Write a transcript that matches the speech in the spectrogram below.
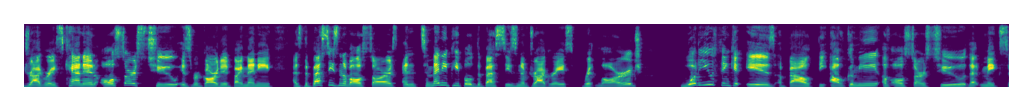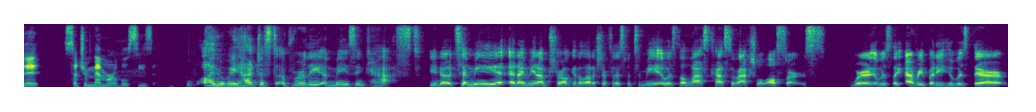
Drag Race canon, All Stars 2 is regarded by many as the best season of All Stars, and to many people, the best season of Drag Race writ large. What do you think it is about the alchemy of All Stars 2 that makes it such a memorable season? I mean, we had just a really amazing cast. You know, to me, and I mean, I'm sure I'll get a lot of shit for this, but to me, it was the last cast of actual All Stars, where it was like everybody who was there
